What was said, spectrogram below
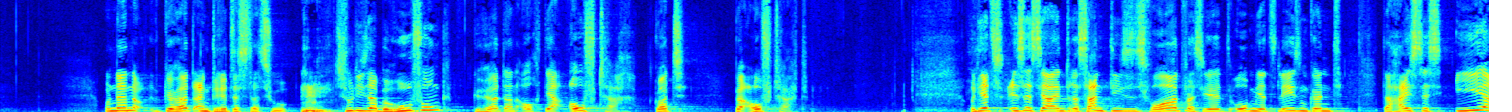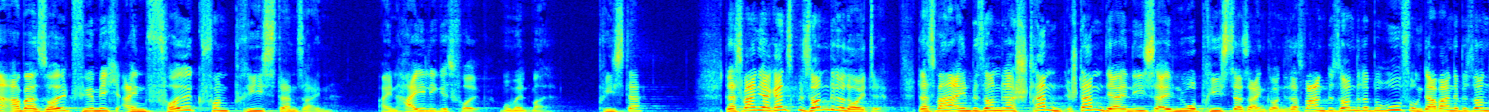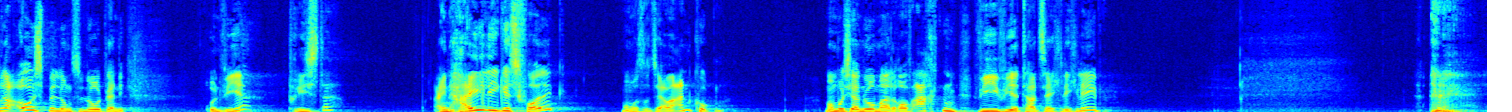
Und dann gehört ein drittes dazu. Zu dieser Berufung gehört dann auch der Auftrag. Gott beauftragt. Und jetzt ist es ja interessant, dieses Wort, was ihr oben jetzt lesen könnt, da heißt es, ihr aber sollt für mich ein Volk von Priestern sein. Ein heiliges Volk. Moment mal. Priester? Das waren ja ganz besondere Leute. Das war ein besonderer Stamm, der in Israel nur Priester sein konnte. Das war eine besondere Berufung. Da war eine besondere Ausbildung zu notwendig. Und wir? Priester? Ein heiliges Volk? Man muss uns ja mal angucken. Man muss ja nur mal darauf achten, wie wir tatsächlich leben.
